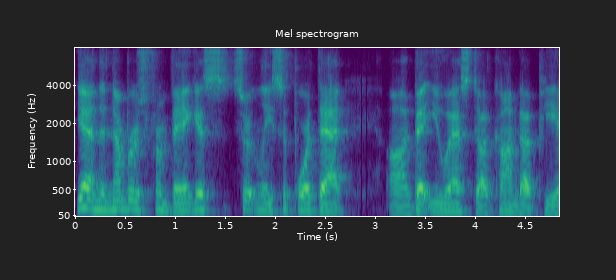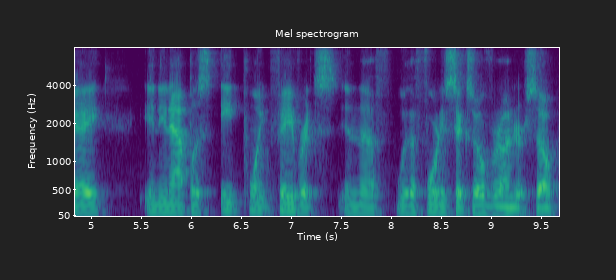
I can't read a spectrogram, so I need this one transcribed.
Yeah, and the numbers from Vegas certainly support that. On betus.com.pa, Indianapolis eight point favorites in the with a 46 over under. So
